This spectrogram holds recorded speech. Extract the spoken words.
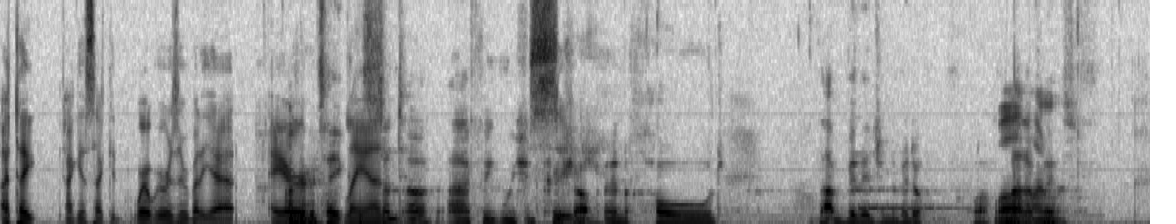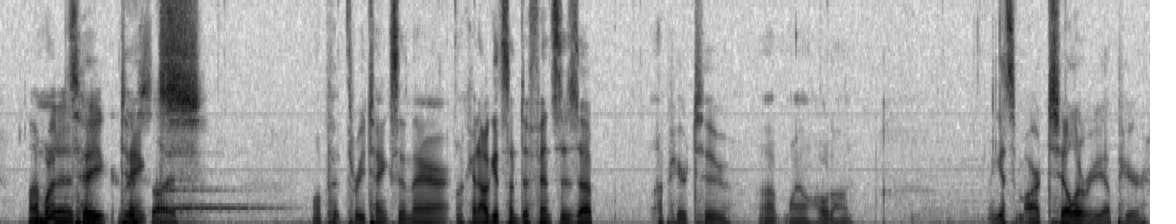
I take. I guess I could. Where Where is everybody at? Air, I'm going to take land. the centre. I think we should Let's push see. up and hold that village in the middle. Well, Well, manor I'm- I'm, gonna, take, tanks. This side. I'll put three tanks in there. Okay, and I'll get some defenses up, up here too. Uh, well, hold on. I get some artillery up here.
